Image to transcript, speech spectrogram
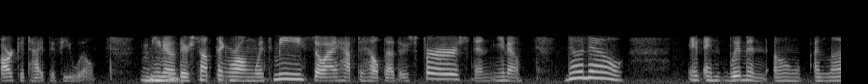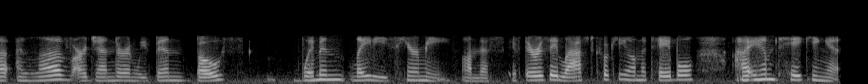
archetype, if you will. You know, Mhm. there's something wrong with me, so I have to help others first, and you know, no, no. And, and women, oh, I love I love our gender, and we've been both women ladies hear me on this. If there is a last cookie on the table i am taking it.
